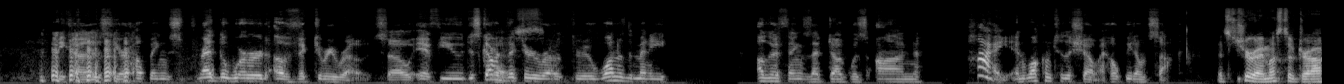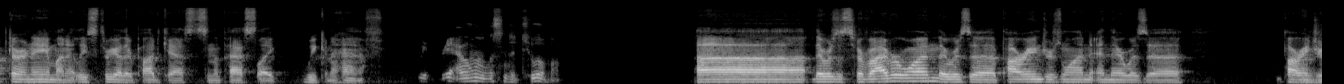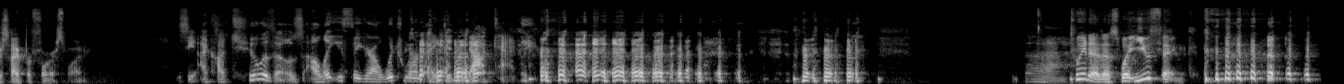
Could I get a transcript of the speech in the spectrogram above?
because you're helping spread the word of Victory Road. So if you discovered Yes. Victory Road through one of the many other things that Doug was on, hi and welcome to the show. I hope we don't suck. That's true. I must have dropped our name on at least three other podcasts in the past like week and a half. Wait. I only listened to two of them. Uh, there was a Survivor one, there was a Power Rangers one, and there was a Power Rangers Hyperforce one. You see, I caught two of those. I'll let you figure out which one I did not catch. Ah, Tweet at us what you think. uh,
